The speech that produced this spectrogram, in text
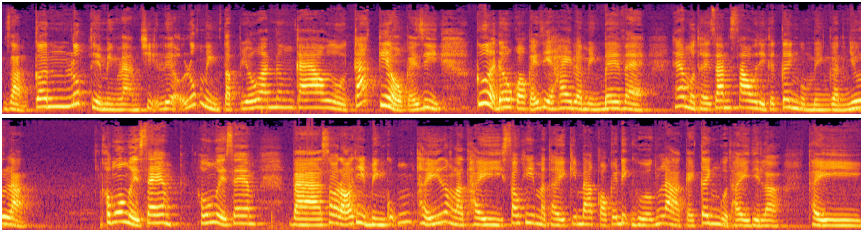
giảm cân, lúc thì mình làm trị liệu, lúc mình tập yoga nâng cao rồi các kiểu, cái gì, cứ ở đâu có cái gì hay là mình bê về. Thế là một thời gian sau thì cái kênh của mình gần như là không có người xem, không có người xem. Và sau đó thì mình cũng thấy rằng là thầy, sau khi mà thầy Kim Ba có cái định hướng là cái kênh của thầy thì là thầy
